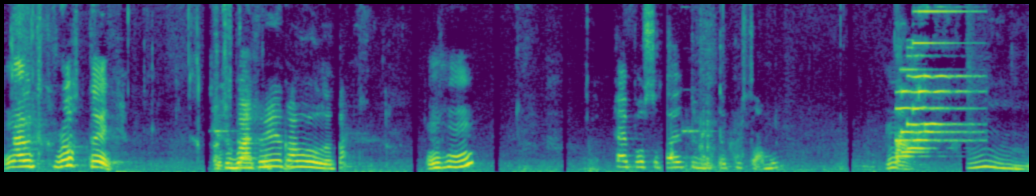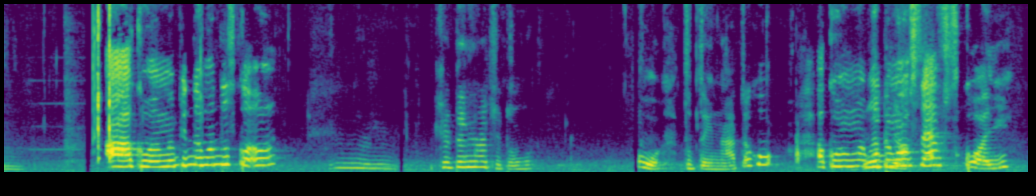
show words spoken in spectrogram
Навіть хрустить. А ти бачиш, яка велика? Угу. Хай посипаю тобі таку саму. На. А коли ми підемо до школи? 14-го. О, на того. А коли ми будемо все в школі? 15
